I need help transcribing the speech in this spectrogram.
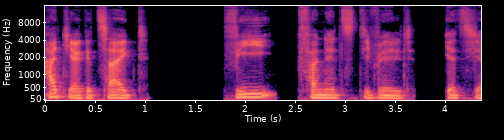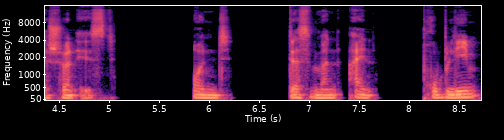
hat ja gezeigt, wie vernetzt die Welt jetzt ja schon ist. Und dass man ein Problem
